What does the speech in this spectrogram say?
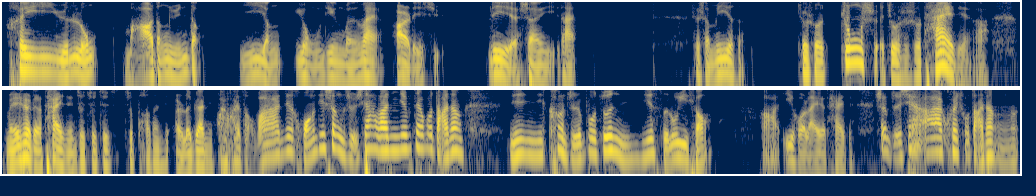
黑云龙、马登云等移营永定门外二里许。列山以待，这什么意思？就说中使，就是说太监啊，没事这个太监就就就就跑到你耳朵边，你快快走吧，这皇帝圣旨下了，你再不打仗，你你抗旨不遵，你你死路一条啊！一会儿来个太监，圣旨下啊，快出打仗啊！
